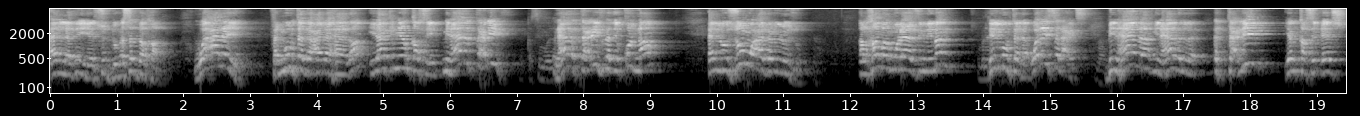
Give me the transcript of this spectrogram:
الذي يسد مسد الخبر. وعليه فالمبتدا على هذا إلى كم ينقسم؟ من هذا التعريف. من هذا التعريف الذي قلنا اللزوم وعدم اللزوم. الخبر ملازم لمن؟ للمبتدأ وليس العكس. من هذا من هذا التعليل ينقسم إيش؟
